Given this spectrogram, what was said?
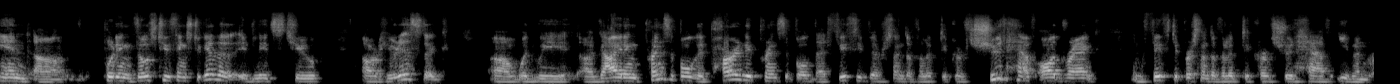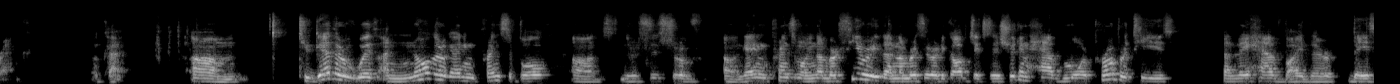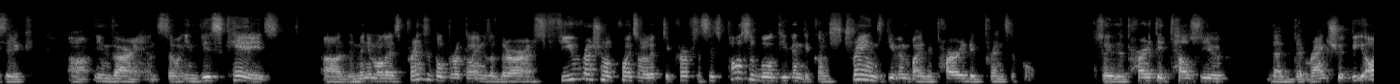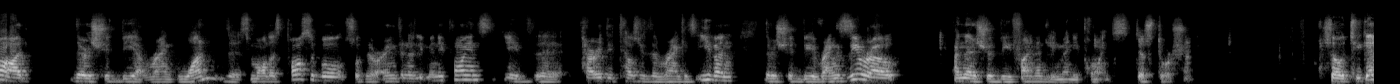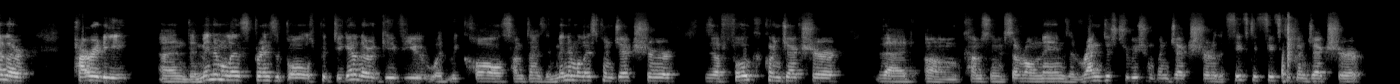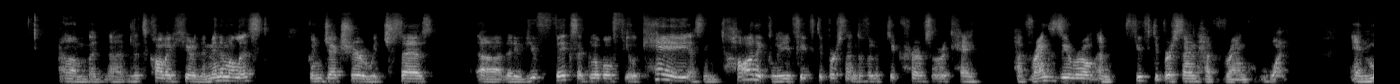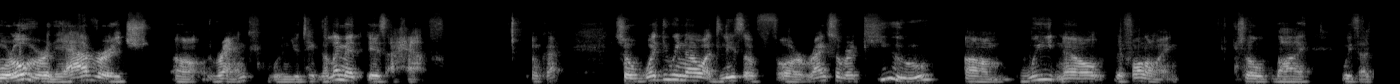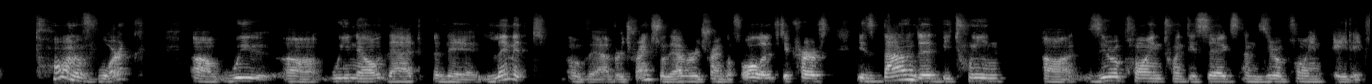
And uh, putting those two things together, it leads to our heuristic, uh, what we a guiding principle, the parity principle that 50% of elliptic curves should have odd rank and 50% of elliptic curves should have even rank. Okay. Um, together with another guiding principle, uh, there's this sort of uh, guiding principle in number theory that number theoretic objects, they shouldn't have more properties than they have by their basic uh, invariance. So in this case, uh, the minimalist principle proclaims that there are as few rational points on elliptic curves as is possible given the constraints given by the parity principle. So if the parity tells you that the rank should be odd, there should be a rank one, the smallest possible, so there are infinitely many points. If the parity tells you the rank is even, there should be rank zero, and there should be finitely many points, distortion. So together, parity and the minimalist principles put together give you what we call sometimes the minimalist conjecture. This is a folk conjecture that um, comes in several names, the rank distribution conjecture, the 50-50 conjecture, um, but uh, let's call it here the minimalist conjecture, which says uh, that if you fix a global field K asymptotically, 50% of elliptic curves over K have rank zero and 50% have rank one. And moreover, the average uh, rank, when you take the limit, is a half, okay? So what do we know at least of our ranks over Q? Um, we know the following. So by, with a ton of work, uh, we, uh, we know that the limit of the average rank, so the average rank of all elliptic curves, is bounded between uh, 0.26 and 0.885.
